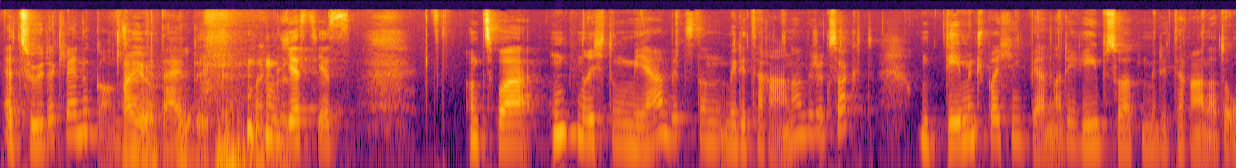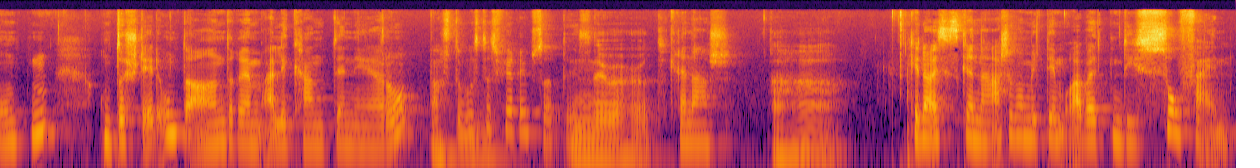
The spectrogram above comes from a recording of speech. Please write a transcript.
Erzähl dir gleich noch ganz Ah im ja, Detail. yes, yes. Und zwar unten Richtung Meer wird es dann mediterraner, wie schon gesagt. Und dementsprechend werden auch die Rebsorten mediterraner da unten. Und da steht unter anderem Alicante Nero. Weißt du, was das für eine Rebsorte ist? Never heard. Grenache. Aha. Genau, es ist Grenache, aber mit dem arbeiten die so fein.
